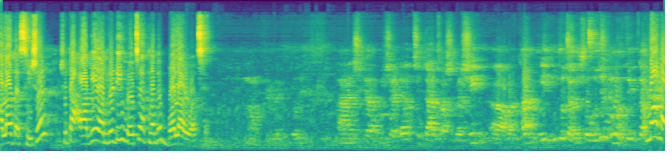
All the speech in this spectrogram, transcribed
আলাদা সিজার সেটা আগে অলরেডি হয়েছে, আপনাদের বলাও আছে। সেটা বিষয়টা হচ্ছে তার পাশাপাশি অর্থাৎ এই দুটো চাদর সবুজের কোনো অতিরিক্ত না না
